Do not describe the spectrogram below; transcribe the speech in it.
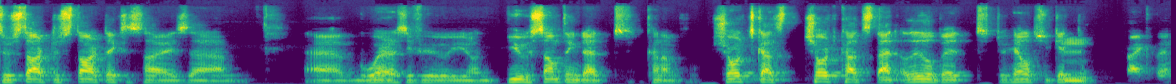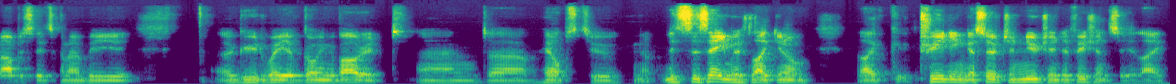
to start to start exercise um, uh, whereas if you you know use something that kind of shortcuts shortcuts that a little bit to help you get mm. track then obviously it's going to be a good way of going about it and uh, helps to you know it's the same with like you know like treating a certain nutrient deficiency like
